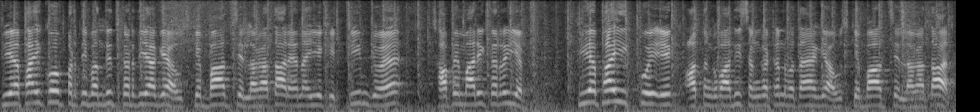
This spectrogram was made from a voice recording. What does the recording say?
पीएफआई को प्रतिबंधित कर दिया गया। उसके बाद से लगातार एनआईए की टीम जो है छापेमारी कर रही है। पीएफआई को एक आतंकवादी संगठन बताया गया। उसके बाद से लगातार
